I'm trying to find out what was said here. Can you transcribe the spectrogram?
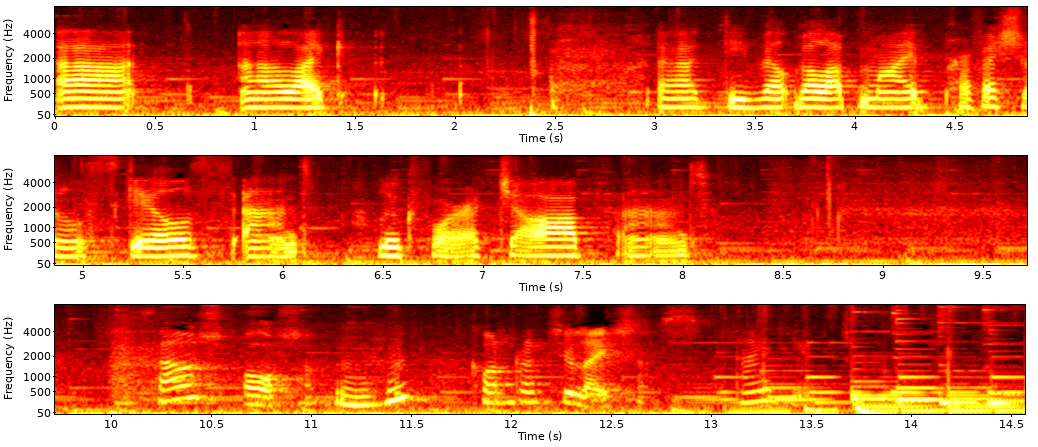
uh, uh, like uh, develop my professional skills and look for a job and sounds awesome. Mm -hmm. congratulations. Thank you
